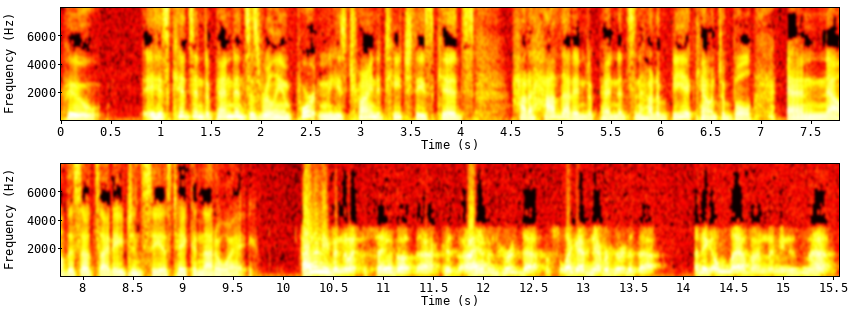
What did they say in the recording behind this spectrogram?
who his kids' independence is really important. He's trying to teach these kids how to have that independence and how to be accountable. And now this outside agency has taken that away. I don't even know what to say about that because I haven't heard that before. Like I've never heard of that. I think 11. I mean, isn't that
